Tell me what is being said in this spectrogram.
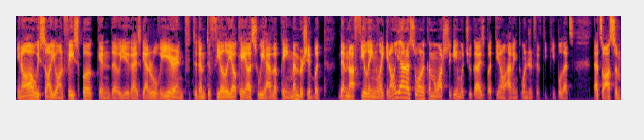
you know oh we saw you on Facebook and uh, you guys got it over here and to them to feel yeah, okay us we have a paying membership but them not feeling like you know yeah I just want to come and watch the game with you guys but you know having 250 people that's that's awesome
